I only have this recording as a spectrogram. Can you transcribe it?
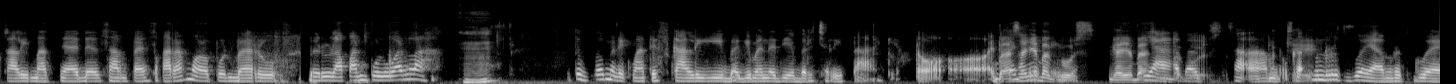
kalimatnya dan sampai sekarang walaupun baru baru 80-an lah Hmm. itu gue menikmati sekali bagaimana dia bercerita gitu. Dia kan Bahasanya cerita- bagus, gaya Iya bahasanya bagus. bagus. Ah, Oke. Menurut gue ya, menurut gue.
